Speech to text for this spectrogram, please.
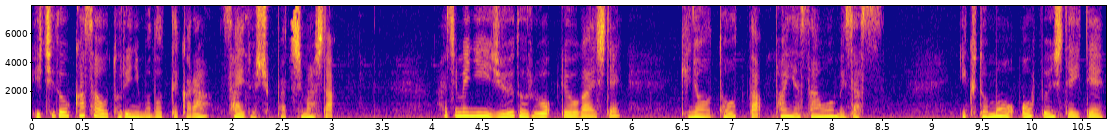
一度傘を取りに戻ってから再度出発しました。はじめに10ドルを両替して昨日通ったパン屋さんを目指す。行くともうオープンしていて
